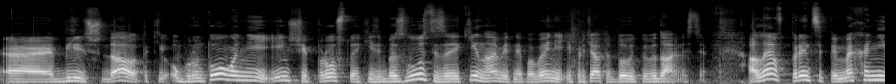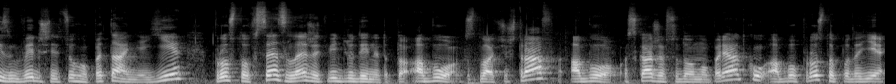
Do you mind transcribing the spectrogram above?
е, більш да, от такі обґрунтовані, інші просто якісь безглузді, за які навіть не повинні і притягти до відповідальності. Але в принципі механізм вирішення цього питання є. Просто все залежить від людини. Тобто або сплачує штраф, або оскаржує в судовому порядку, або просто подає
